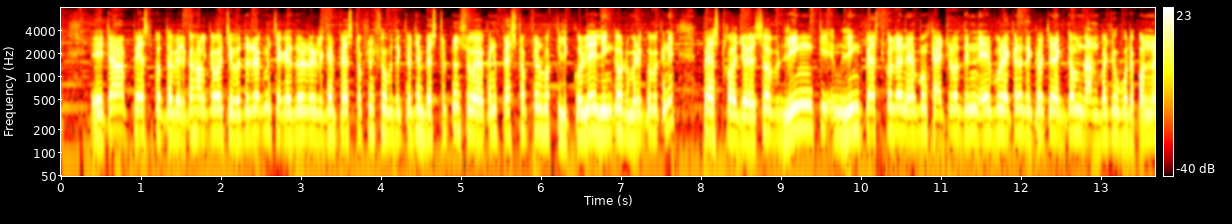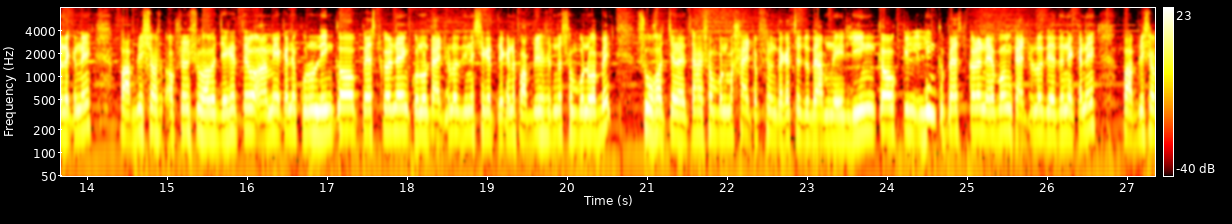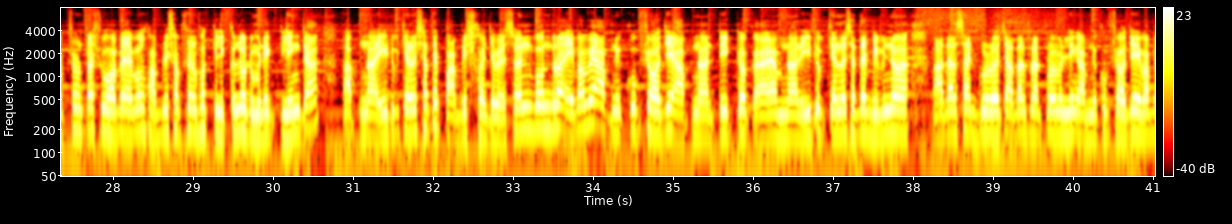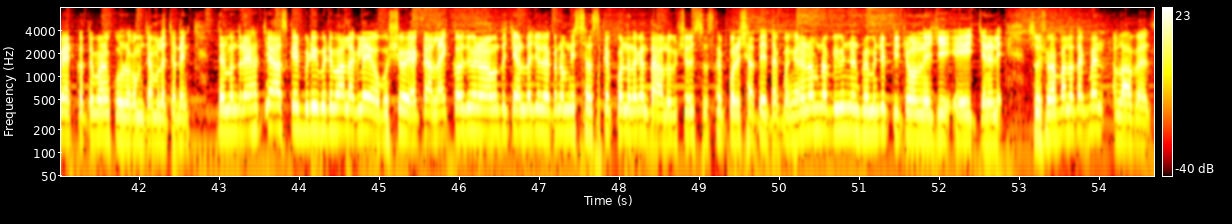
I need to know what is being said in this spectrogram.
এটা পেস্ট করতে হবে। এরকম হালকা করে চেপে ধরে রাখবেন, চেপে ধরে রাখলে এখানে পেস্ট অপশন শো দেখতে পাচ্ছেন পেস্ট অপশন শো এখানে পেস্ট অপশন উপর ক্লিক করলে লিঙ্ক অটোমেটিকভাবে এখানে পেস্ট হয়ে যাবে। সব লিঙ্ক লিঙ্ক পেস্ট করলেন এবং টাইটেলও দিলেন, এরপর এখানে দেখতে পাচ্ছেন একদম ডান পাশে উপরে কর্নার এখানে পাবলিশ অপশন শো হবে। যেক্ষেত্রেও আমি এখানে কোনো লিঙ্কও পেস্ট করে নেই, কোনো টাইটেলও দিনে সেক্ষেত্রে এখানে পাবলিশ অপশনটা সম্পূর্ণভাবে শো হচ্ছে না। তাহলে সম্পূর্ণ হাইট অপশন দেখাচ্ছে, যদি আপনি লিঙ্কও লিঙ্ক পেস্ট করেন এবং টাইটেলও দিয়ে দেন, এখানে পাবলিশ অপশনটা শো হবে এবং পাবলিশ অপশনের উপর ক্লিক করলে অটোমেটিক লিঙ্কটা আপনার ইউটিউব চ্যানেলের সাথে পাবলিশ হয়ে যাবে। সো বন্ধুরা, এভাবে আপনি খুব সহজে আপনার টিকটক আপনার ইউটিউব চ্যানেলের সাথে বিভিন্ন আদার সাইটগুলো রয়েছে আদার প্ল্যাটফর্মের লিঙ্ক আপনি খুব সহজে এভাবে অ্যাড করতে পারেন, কোনো রকম ঝামেলা ছাড়াই। তার বন্ধুরা হচ্ছে আজকের ভিডিও ভিডিও ভালো লাগলে অবশ্যই একটা লাইক করে দেবেন আর আমাদের চ্যানেলটা যদি এখন আপনি সাবস্ক্রাইব করে না থাকেন, তাহলে অবশ্যই সাবস্ক্রাইব করে সাথেই থাকবেন। কেননা আমরা বিভিন্ন ইনফরমেটিভ টিউটোরিয়াল নিয়েছি এই চ্যানেলে সো সবাই ভালো থাকবেন। আল্লাহ হাফেজ।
